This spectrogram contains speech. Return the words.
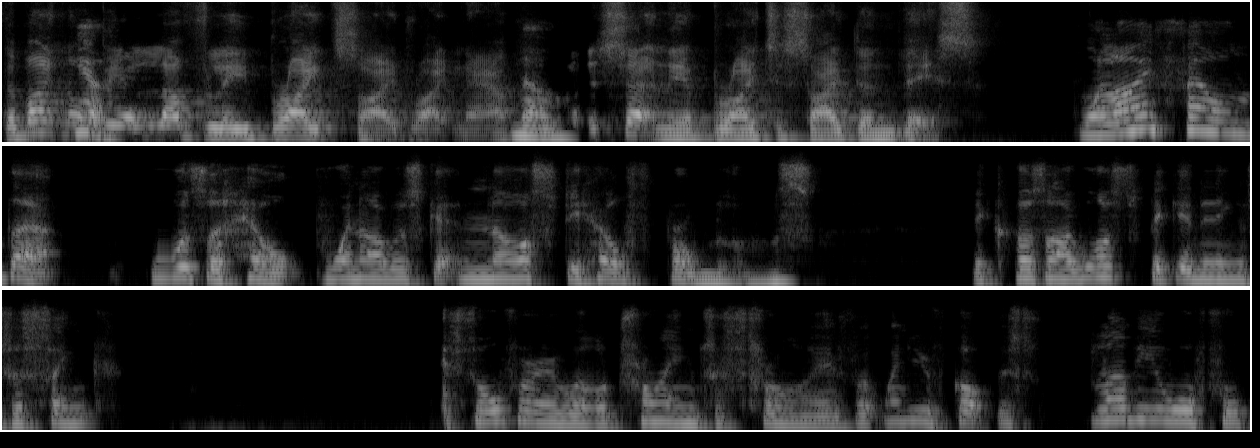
There might not yeah. be a lovely bright side right now. No, but there's certainly a brighter side than this. Well, I found that was a help when I was getting nasty health problems because I was beginning to think it's all very well trying to thrive, but when you've got this bloody awful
